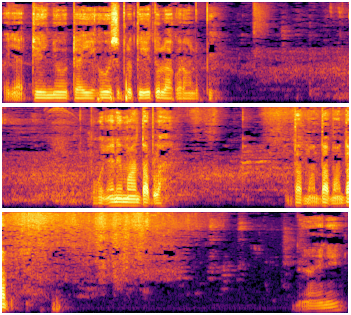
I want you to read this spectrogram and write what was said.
kayak denyo daiho seperti itulah kurang lebih. Pokoknya ini mantap lah. Mantap mantap mantap. Nah ini.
